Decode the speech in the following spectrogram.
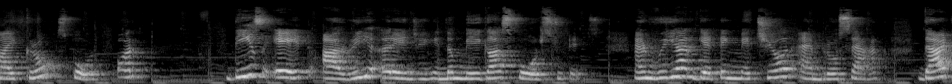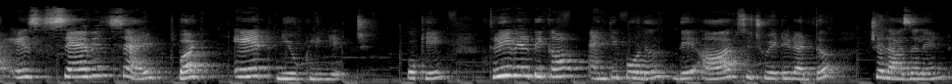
microspore or these 8 are rearranging in the megaspore students and we are getting mature embryo sac that is 7 celled but 8 nucleate. Okay, 3 will become antipodal. They are situated at the chalazal end.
